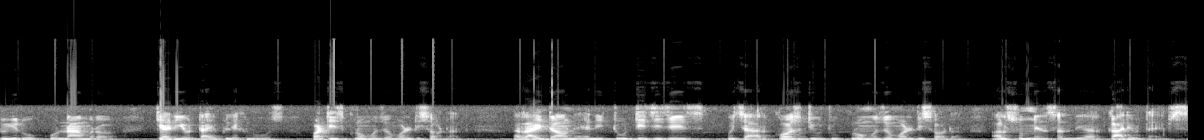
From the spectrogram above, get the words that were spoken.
दुई रोगको नाम र क्यारियोटाइप लेख्नुहोस्। What is chromosomal disorder? Write down any two diseases which are caused due to chromosomal disorder. Also mention their karyotypes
